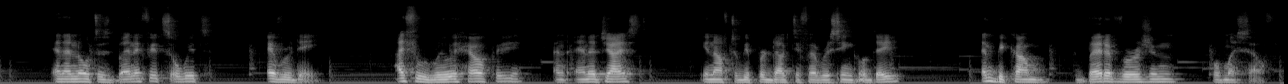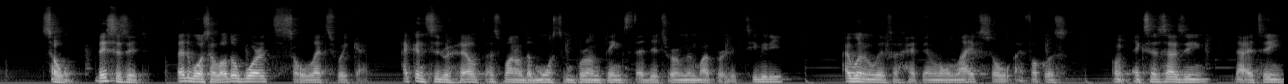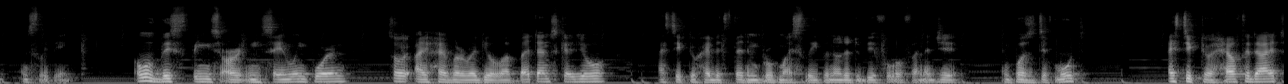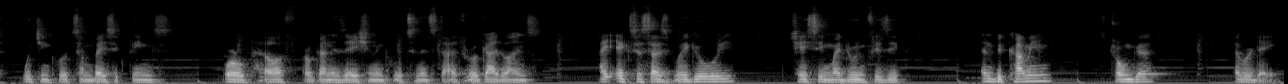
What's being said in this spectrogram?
and I notice benefits of it every day. I feel really healthy and energized enough to be productive every single day and become the better version of myself. So, this is it. That was a lot of words, so let's recap. I consider health as one of the most important things that determine my productivity. I want to live a happy and long life, so I focus on exercising, dieting, and sleeping. All of these things are insanely important, so I have a regular bedtime schedule. I stick to habits that improve my sleep in order to be full of energy and positive mood. I stick to a healthy diet, which includes some basic things. World Health Organization includes in its dietary guidelines. I exercise regularly chasing my dream physique, and becoming stronger every day.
